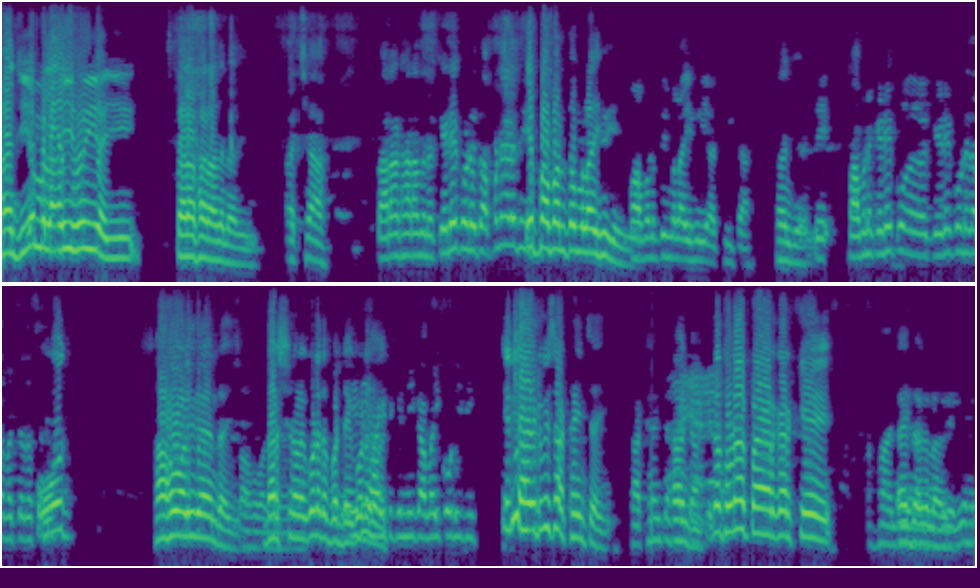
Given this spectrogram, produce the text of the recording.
ਹਾਂਜੀ ਇਹ ਮਲਾਈ ਹੋਈ ਹੈ ਜੀ 17 18 ਦਿਨਾਂ ਦੀ। ਅੱਛਾ। 17 18 ਦਿਨ ਕਿਹੜੇ ਘੋੜੇ ਤੋਂ? ਆਪਣੇ ਵਾਲੇ ਦੀ? ਇਹ ਪਵਨ ਤੋਂ ਮਲਾਈ ਹੋਈ ਹੈ ਜੀ। ਪਾਵਨ ਦੀ ਮਲਾਈ ਹੋਈ ਆ ਠੀਕ ਆ। ਹਾਂਜੀ ਹਾਂਜੀ। ਤੇ ਪਾਵਨ ਕਿਹੜੇ ਘੋ- ਕਿਹੜੇ ਘੋੜੇ ਦਾ ਬੱਚਾ ਦੱਸਿਆ? ਉਹ ਸਾਹੋ ਵਾਲੀ ਦਾ ਹੁੰਦਾ ਜੀ। ਸਾਹੋ ਵਾਲੀ ਦਰਸ਼ਨ ਵਾਲੇ ਘੋੜੇ ਦਾ ਵੱਡੇ ਇਹਦੀ ਘੋੜੇ ਦਾ ਹਾਈਟ ਕਿੰਨੀ ਕਾ ਬਾਈ ਘੋੜੀ ਦੀ? ਇਹਦੀ ਹਾਈਟ ਵੀ 60 ਇੰਚ ਹੈ ਜੀ। 60 ਇੰਚ ਹਾਂਜੀ। ਆ। ਇਹਦਾ ਥੋੜਾ ਪੈਰ ਕਰਕੇ ਹਾਂਜੀ ਐਦਾਂ ਹਾਂਜੀ ਲੱਗਦੀ। ਵੀਰੇ। ਹੈ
